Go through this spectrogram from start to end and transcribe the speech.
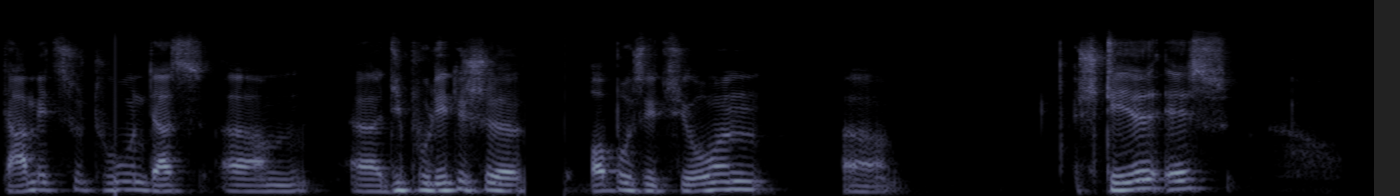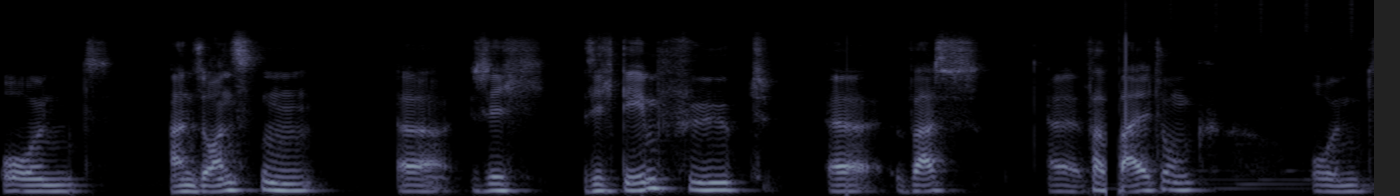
damit zu tun, dass ähm, äh, die politische Opposition äh, still ist und ansonsten äh, sich, sich dem fügt, was äh, Verwaltung und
